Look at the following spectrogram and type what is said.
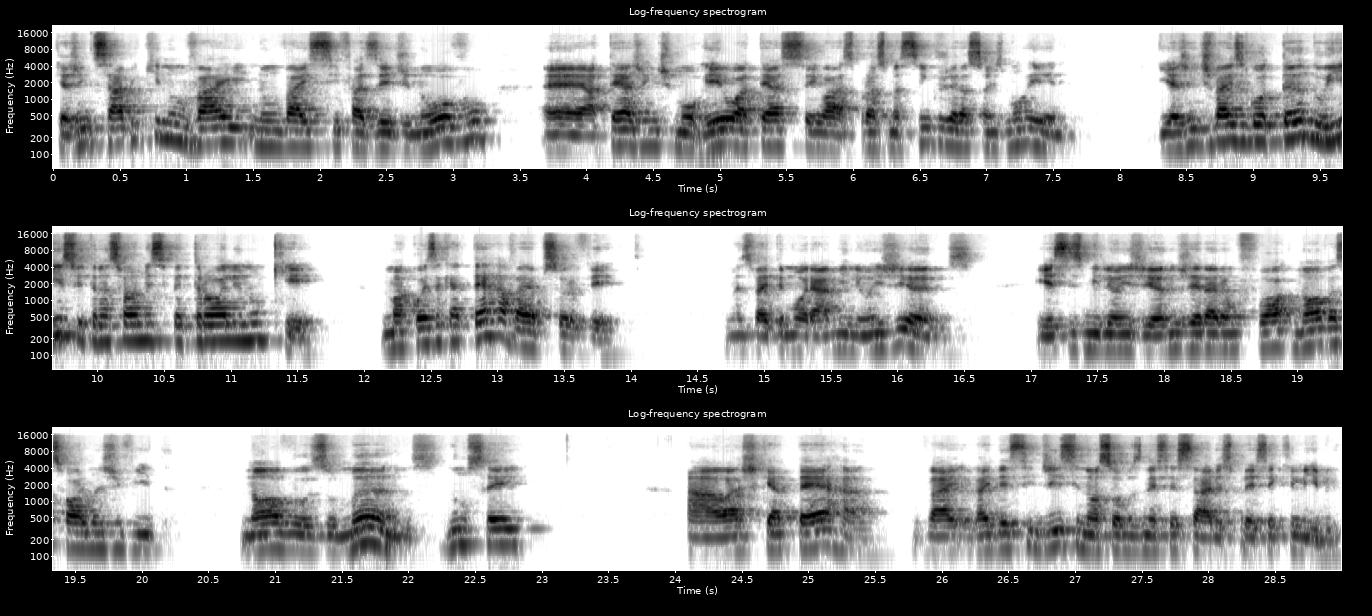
que a gente sabe que não vai, não vai se fazer de novo é, até a gente morrer ou até, sei lá, as próximas cinco gerações morrerem. E a gente vai esgotando isso e transforma esse petróleo no quê? Numa coisa que a Terra vai absorver, mas vai demorar milhões de anos. E esses milhões de anos gerarão fo novas formas de vida novos humanos? Não sei. Ah, eu acho que a Terra vai, vai decidir se nós somos necessários para esse equilíbrio.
